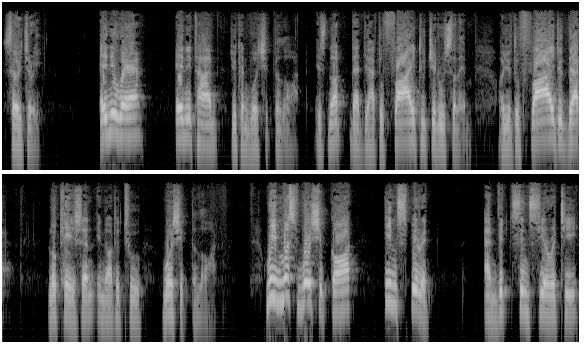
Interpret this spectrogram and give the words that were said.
surgery. Anywhere, anytime, you can worship the Lord. It's not that you have to fly to Jerusalem or you have to fly to that location in order to worship the Lord. We must worship God in spirit and with sincerity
